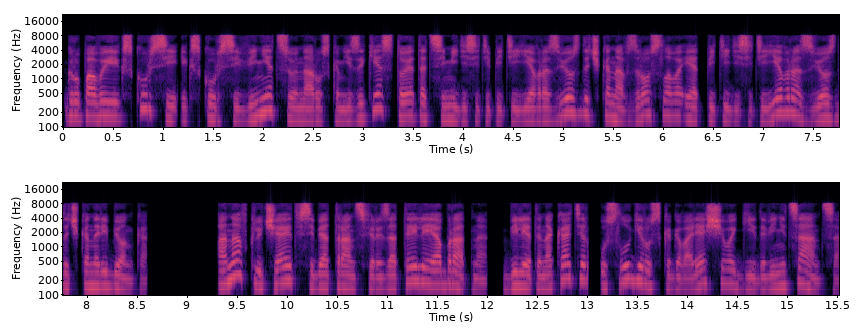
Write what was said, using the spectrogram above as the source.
Групповые экскурсии экскурсии в Венецию на русском языке стоят от 75 евро звездочка на взрослого и от 50 евро звездочка на ребенка. Она включает в себя трансфер из отеля и обратно, билеты на катер, услуги русскоговорящего гида-венецианца.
